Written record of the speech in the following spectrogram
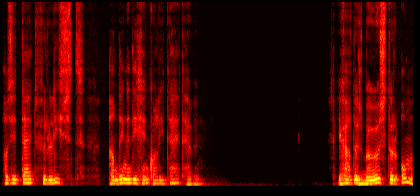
als je tijd verliest aan dingen die geen kwaliteit hebben. Je gaat dus bewuster om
